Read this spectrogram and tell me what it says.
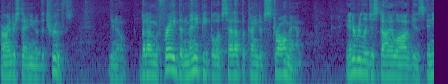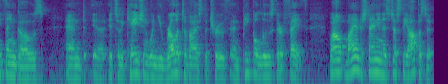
our understanding of the truths, you know. But I'm afraid that many people have set up a kind of straw man Interreligious dialogue is anything goes, and uh, it's an occasion when you relativize the truth and people lose their faith. Well, my understanding is just the opposite.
